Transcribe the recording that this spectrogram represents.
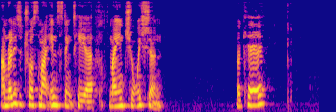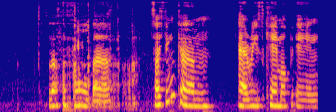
I'm ready to trust my instinct here, my intuition. Okay? So that's the Fool there. So I think um, Aries came up in,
